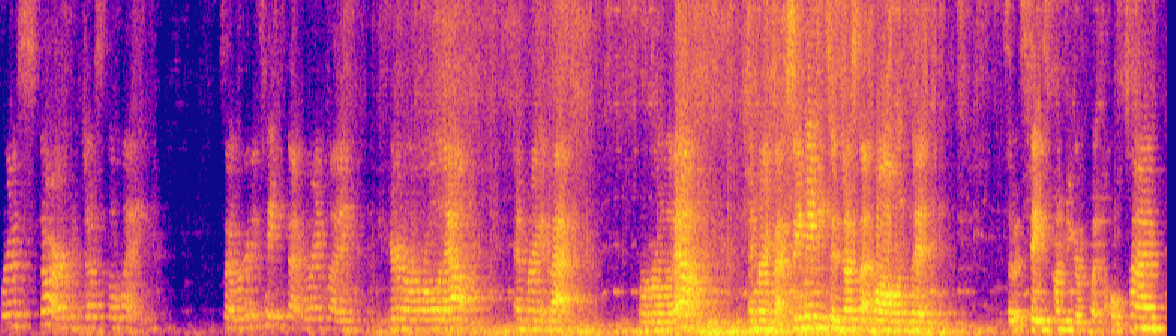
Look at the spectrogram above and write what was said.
We're gonna start with just the leg. So we're gonna take that right leg. You're gonna roll it out and bring it back. Roll it out and bring it back. So you may need to adjust that ball a little bit so it stays under your foot the whole time,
